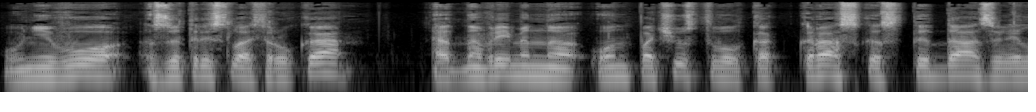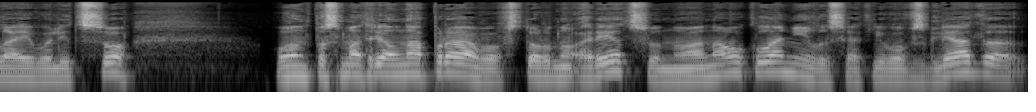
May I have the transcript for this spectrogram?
У него затряслась рука. Одновременно он почувствовал, как краска стыда залила его лицо. Он посмотрел направо, в сторону Орецу, но она уклонилась от его взгляда,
